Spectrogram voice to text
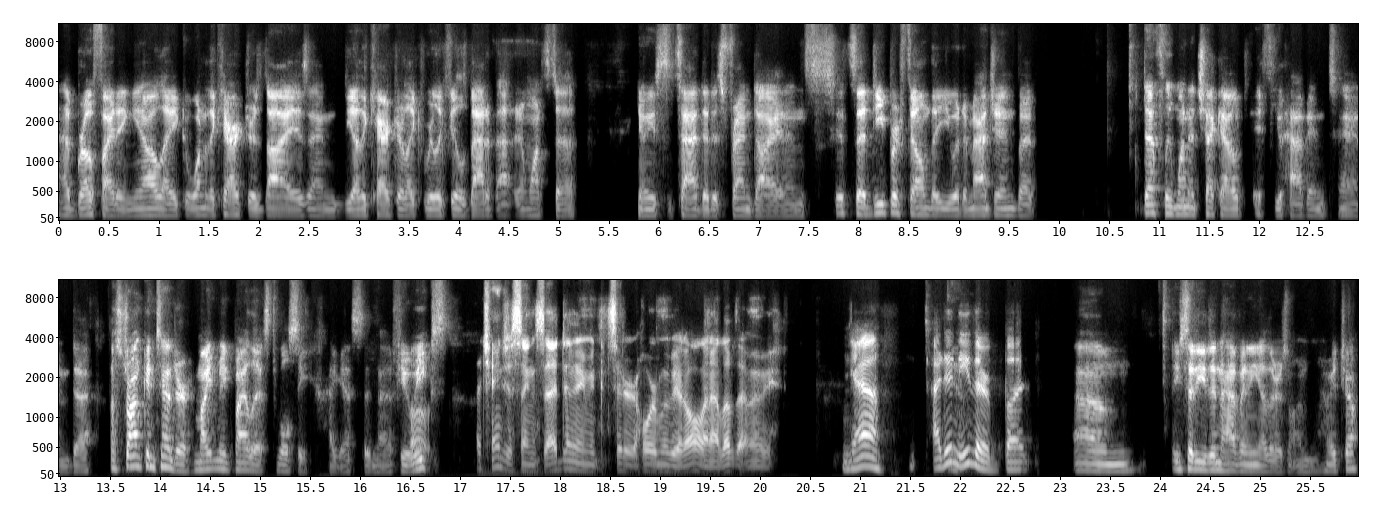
uh, bro fighting. You know, like one of the characters dies and the other character like really feels bad about it and wants to, you know, he's sad that his friend died. And it's, it's a deeper film that you would imagine, but definitely want to check out if you haven't. And uh, a strong contender might make my list. We'll see, I guess, in a few Well, weeks. That changes things. I didn't even consider it a horror movie at all, and I love that movie. Yeah, I didn't Yeah. either, but Um, you said you didn't have any others on, right, Joe?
